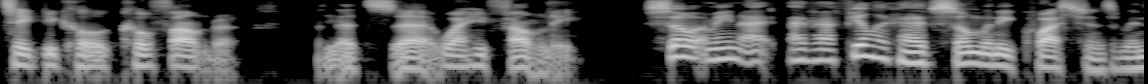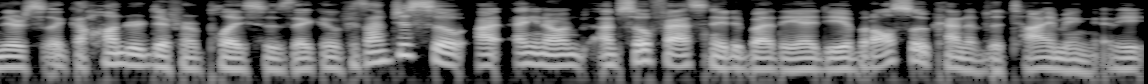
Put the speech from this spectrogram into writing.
technical co-founder, and that's uh, where he found me. So, I mean, I, I feel like I have so many questions. I mean, there's like a hundred different places they go because I'm just so, I, you know, I'm, I'm so fascinated by the idea, but also kind of the timing. I mean,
